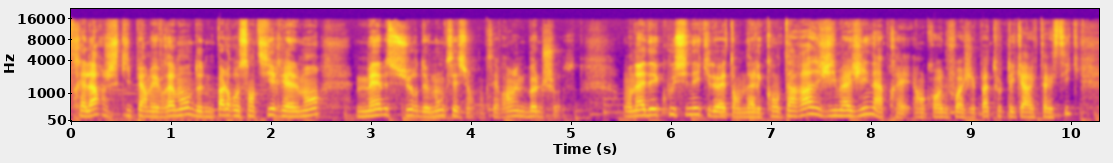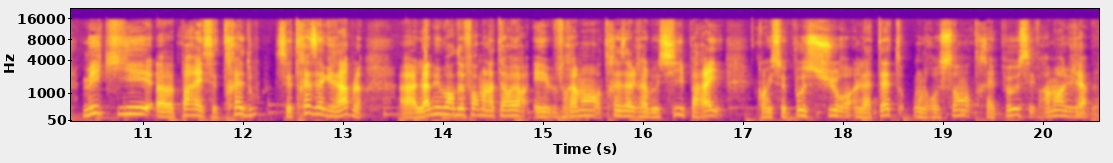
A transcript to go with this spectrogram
très large, ce qui permet vraiment de ne pas le ressentir réellement, même sur de longues sessions. Donc c'est vraiment une bonne chose. On a des coussinets qui doivent être en Alcantara, j'imagine. Après, encore une fois, j'ai pas toutes les caractéristiques, mais qui est euh, pareil, c'est très doux, c'est très agréable. Euh, la mémoire de forme à l'intérieur est vraiment très agréable aussi. Pareil, quand il se pose sur la tête, on le ressent très peu, c'est vraiment agréable.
